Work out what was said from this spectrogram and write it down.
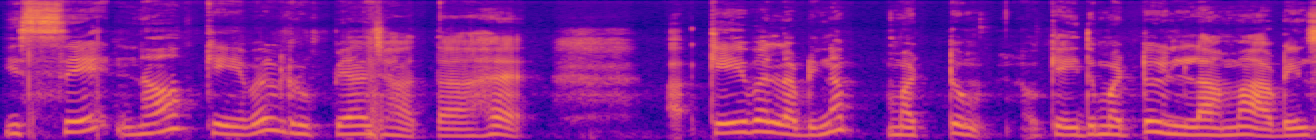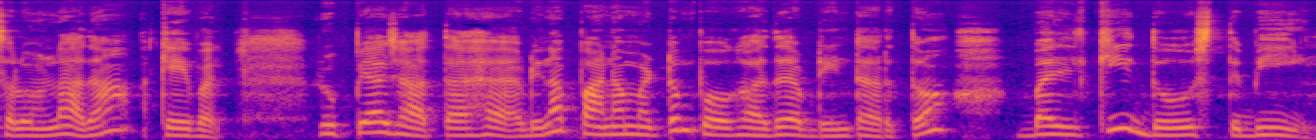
இஸ்ஸே நான் கேவல் ருப்பியா ஜாத்தாக. கேவல் அப்படின்னா மட்டும். ஓகே இது மட்டும் இல்லாமல் அப்படின்னு சொல்லுவோம்ல அதான் கேவல். ருப்பியா ஜாத்தாக அப்படின்னா பணம் மட்டும் போகாது அப்படின்ட்டு அர்த்தம். பல்கி தோஸ்த் பி.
